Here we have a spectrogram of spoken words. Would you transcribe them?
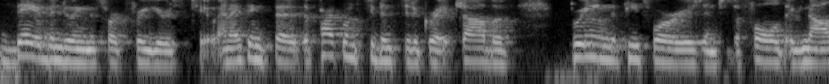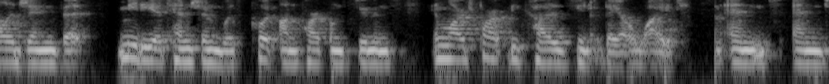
they have been doing this work for years too. And I think the, the Parkland students did a great job of bringing the Peace Warriors into the fold, acknowledging that media attention was put on Parkland students in large part because, you know, they are white and, and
